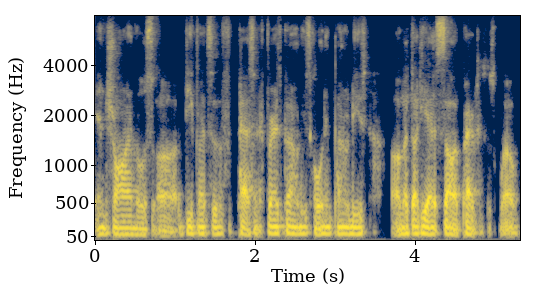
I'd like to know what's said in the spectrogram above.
and drawing those uh, defensive pass interference penalties, holding penalties. Um, I thought he had solid practice as well.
